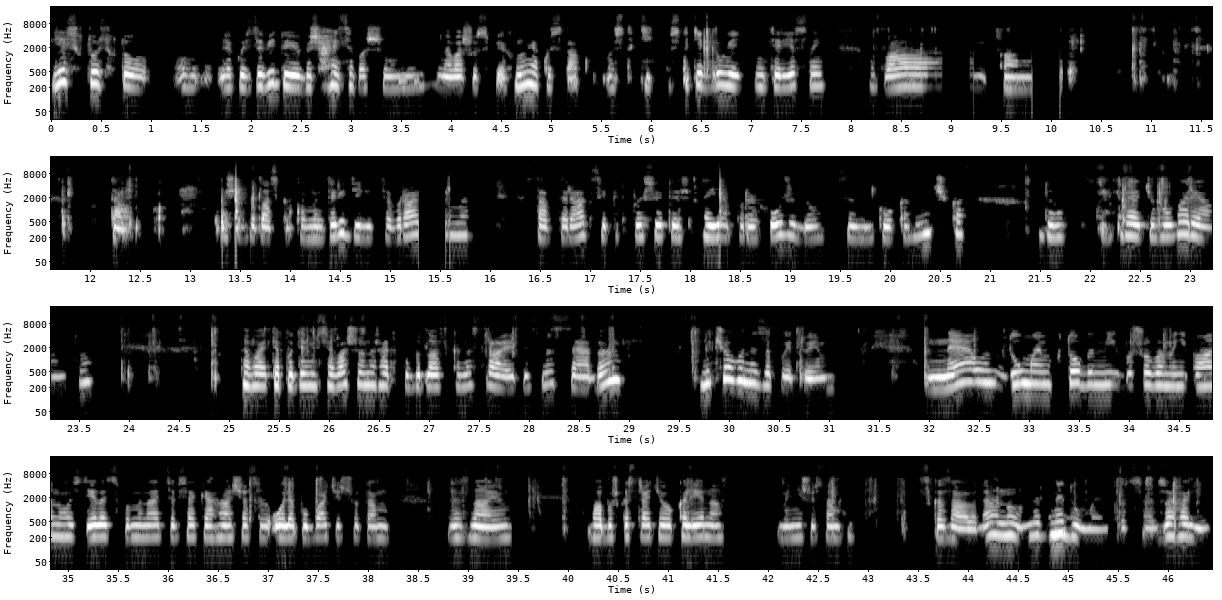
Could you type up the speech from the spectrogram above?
є хтось, хто якось завідує, обіжається вашим, на ваш успіх. Ну, якось так. Ось такий, ось такий другий інтересний варіант. Так. Пишіть, будь ласка, коментарі, діліться враженнями, ставте реакції, підписуйтесь. А я переходжу до синенького камінчика, до третього варіанту. Давайте подивимося вашу енергетику, будь ласка, настраюйтесь на себе. Нічого не запитуємо. Не думаємо, хто би міг, бо що би мені поганого зробити, вспоминається всяке, ага, зараз Оля побачить, що там, не знаю, бабушка з третього коліна мені щось там сказала. Да? Ну, не, не думаємо про це взагалі.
